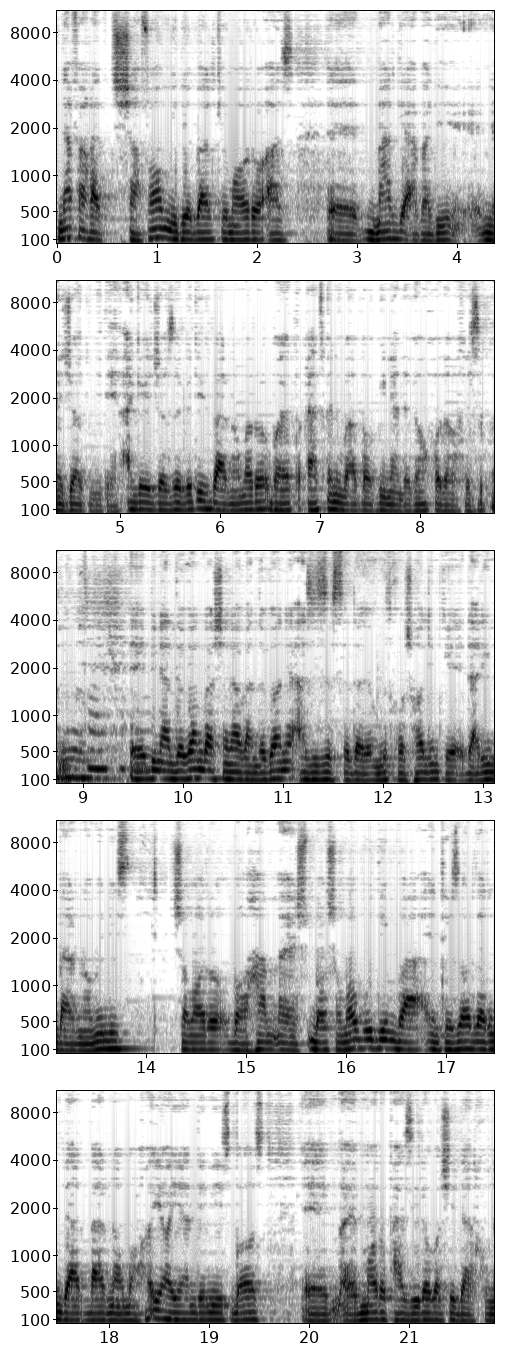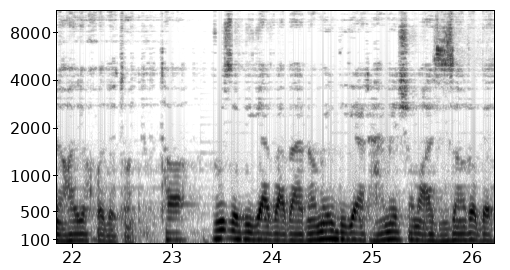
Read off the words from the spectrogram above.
نه فقط شفا میده بلکه ما رو از مرگ ابدی نجات میده. اگه اجازه بدید برنامه رو باید قطع کنیم و با بینندگان خداحافظی کنیم. بینندگان و شنوندگان عزیز صدای امید خوشحالیم که در این برنامه نیست. شما رو با هم با شما بودیم و انتظار داریم در برنامه های آینده نیز باز ما رو پذیرا باشید در خونه های خودتون. تا روز دیگر و برنامه دیگر همه شما عزیزان رو به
